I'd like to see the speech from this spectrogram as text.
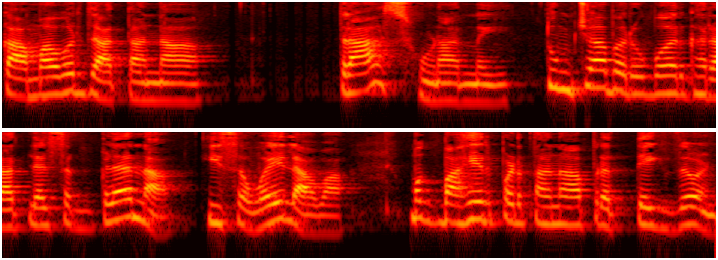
कामावर जाताना त्रास होणार नाही. तुमच्याबरोबर घरातल्या सगळ्यांना ही सवय लावा. मग बाहेर पडताना प्रत्येक जण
